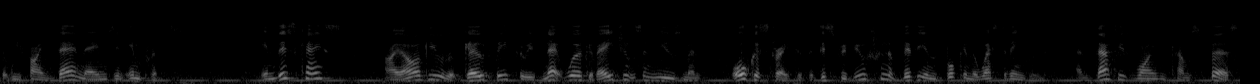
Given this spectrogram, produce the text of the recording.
that we find their names in imprints. In this case, I argue that Goadby, through his network of agents and newsmen, orchestrated the distribution of Vivian's book in the west of England, and that is why he comes first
